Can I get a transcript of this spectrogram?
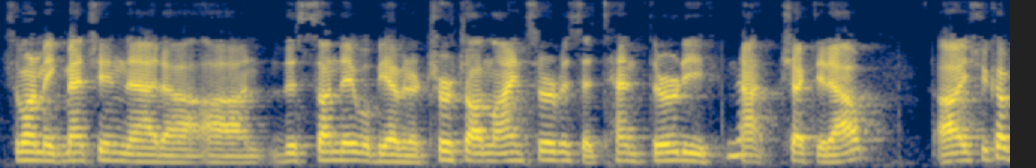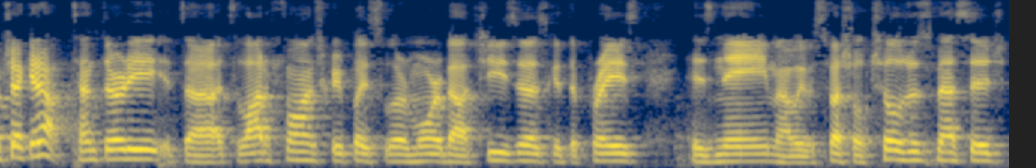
just want to make mention that uh, on this Sunday we'll be having a church online service at 10:30. If you've not checked it out, uh, you should come check it out. 10:30. It's uh, it's a lot of fun. It's a great place to learn more about Jesus, get to praise His name. Uh, we have a special children's message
